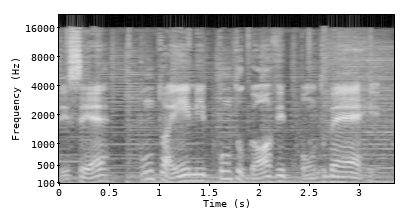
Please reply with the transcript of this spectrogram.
tce.am.gov.br.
